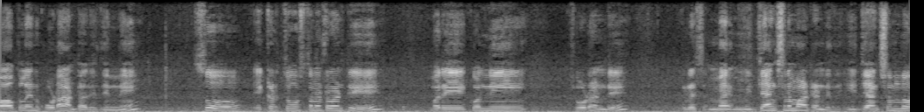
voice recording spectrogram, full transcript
లోకల్ అని కూడా అంటారు దీన్ని. సో ఇక్కడ చూస్తున్నటువంటి మరి కొన్ని చూడండి. ఇక్కడ జంక్షన్ మాట అండి ఇది. ఈ జంక్షన్లో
